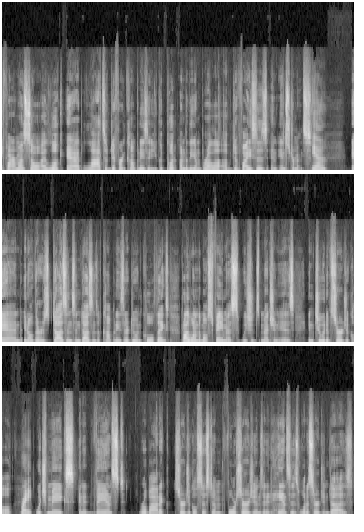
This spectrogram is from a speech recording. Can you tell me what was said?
big pharma. So I look at lots of different companies that you could put under the umbrella of devices and instruments. yeah. And, you know, there's dozens and dozens of companies that are doing cool things. Probably one of the most famous we should mention is Intuitive Surgical, Right. which makes an advanced robotic surgical system for surgeons. It enhances what a surgeon does.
